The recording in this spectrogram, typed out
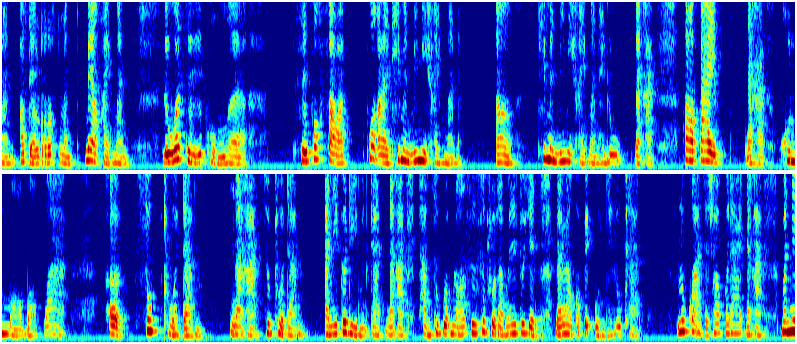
มัน เอาแต่รสมันไม่เอาไขมัน หรือว่าซื้อผงเอ่อซื้อพวกซอสพวกอะไรที่มันไม่มีไขมันอะเออที่มันไม่มีไขมันให้ลูกนะคะ ต่อไป นะคะ คุณหมอบอกว่าเออซุปถั่วดำนะคะ ซุปถั่วดำอันนี้ก็ดีเหมือนกันนะคะทำซุปร้อนๆซื้อซุปถั่วดำไว้ในตู้เย็น แล้วเราก็ไปอุ่นให้ลูกทานลูกก็อาจจะชอบก็ได้นะคะ มันมี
